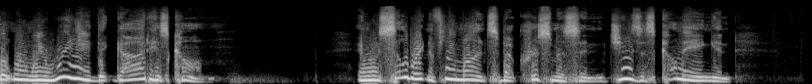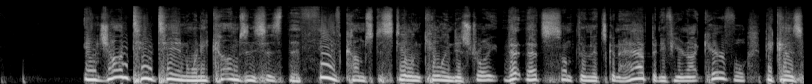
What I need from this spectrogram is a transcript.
But when we read that God has come, and we celebrate in a few months about Christmas and Jesus coming, and in John 10 10, when he comes and says, The thief comes to steal and kill and destroy, that, that's something that's going to happen if you're not careful because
